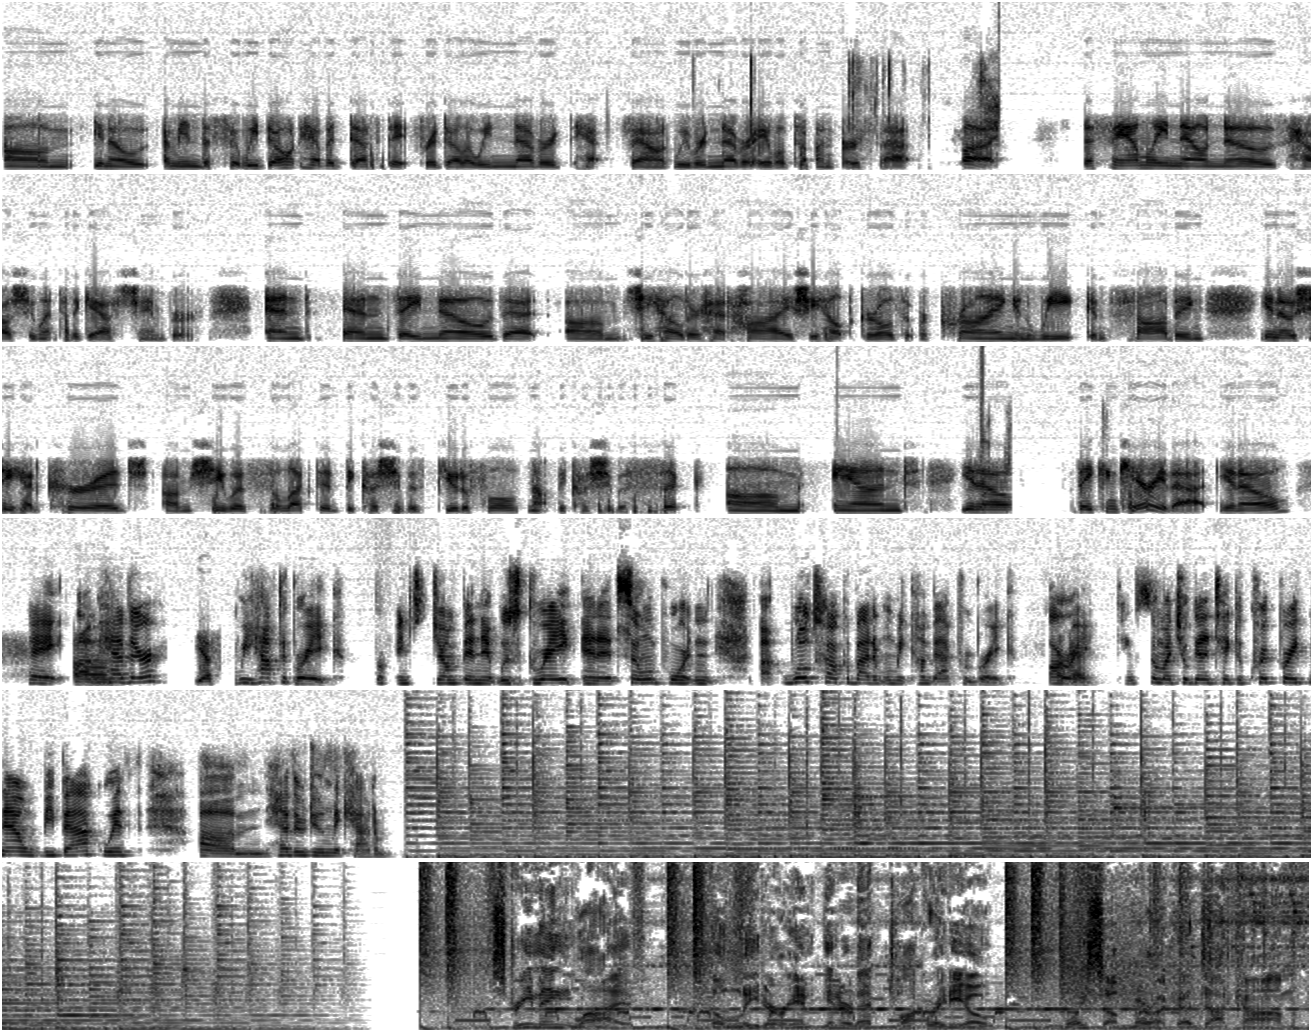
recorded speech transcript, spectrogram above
Um, you know, I mean, the we don't have a death date for Adela. We never had found. We were never able to unearth that. But the family now knows how she went to the gas chamber, and and they know that um, she held her head high. She helped girls that were crying and weak and sobbing. You know, she had courage. Um, she was selected because she was beautiful, not because she was sick. Um, and you know, they can carry that. You know Hey, um, um, Heather. Yes. We have to break and jump in. It was great and it's so important. Uh, we'll talk about it when we come back from break. All okay. right. Thanks so much. We're going to take a quick break now. We'll be back with um, Heather Dune Macadam. Streaming live, the leader in Internet Talk Radio, VoiceAmerica.com.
